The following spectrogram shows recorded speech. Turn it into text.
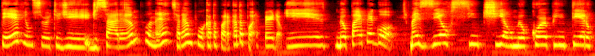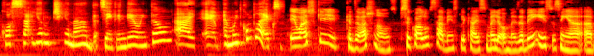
teve um surto de, de sarampo, né? Sarampo ou catapora? Catapora, perdão. E meu pai pegou. Mas eu sentia o meu corpo inteiro coçar e eu não tinha nada. Você entendeu? Então, ai, é, é muito complexo. Eu acho que. Quer dizer, eu acho não. Os psicólogos sabem explicar isso melhor, mas é bem isso, assim. A, a,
